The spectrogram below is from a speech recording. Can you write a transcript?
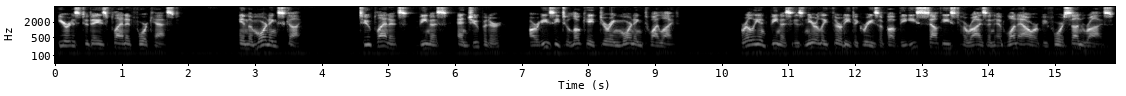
Here is today's planet forecast. In the morning sky, two planets, Venus and Jupiter, are easy to locate during morning twilight. Brilliant Venus is nearly 30 degrees above the east-southeast horizon at 1 hour before sunrise.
